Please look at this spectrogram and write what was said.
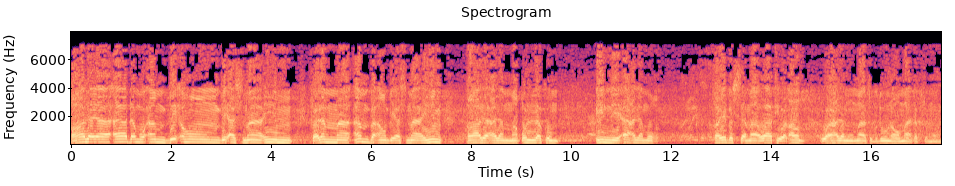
قال يا آدم أنبئهم بأسمائهم فلما أنبأهم بأسمائهم قال ألم قل لكم إني أعلم غيب السماوات والأرض؟ وأعلم ما تبدون وما تكتمون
